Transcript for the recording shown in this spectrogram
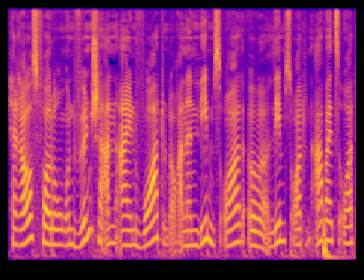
Herausforderungen und Wünsche an ein Wort und auch an einen Lebensort oder Lebensort und Arbeitsort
